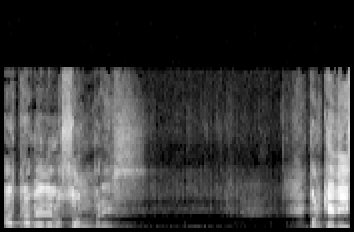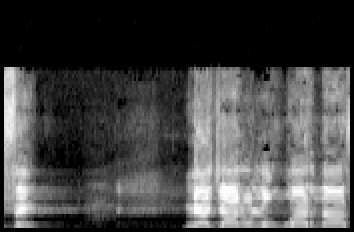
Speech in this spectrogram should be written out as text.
a través de los hombres. Porque dice, me hallaron los guardas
